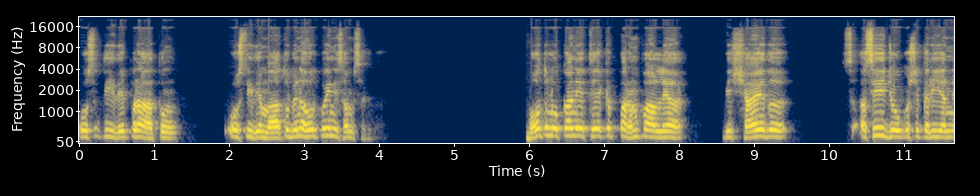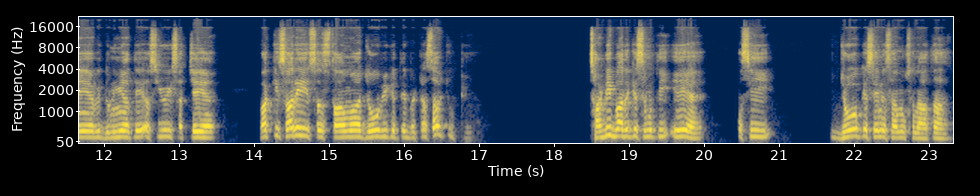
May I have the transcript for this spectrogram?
ਉਸ ਧੀ ਦੇ ਭਰਾ ਤੋਂ, ਉਸ ਧੀ ਦੇ ਮਾਂ ਤੋਂ ਬਿਨਾਂ ਹੋਰ ਕੋਈ ਨਹੀਂ ਸਮਝ ਸਕਦਾ। ਬਹੁਤ ਲੋਕਾਂ ਨੇ ਇੱਥੇ ਇੱਕ ਭਰਮ ਪਾਲ ਲਿਆ ਵੀ ਸ਼ਾਇਦ ਅਸੀਂ ਜੋ ਕੁਝ ਕਰੀ ਜਾਂਦੇ ਆ ਵੀ ਦੁਨੀਆ ਤੇ ਅਸੀਂ ਉਹੀ ਸੱਚੇ ਆ ਬਾਕੀ ਸਾਰੀ ਸੰਸਥਾਵਾਂ ਜੋ ਵੀ ਕਿਤੇ ਬੈਠਾ ਸਭ ਝੂਠੇ ਸਾਡੀ ਬਦਕਿਸਮਤੀ ਇਹ ਹੈ, ਅਸੀਂ ਜੋ ਕਿਸੇ ਨੇ ਸਾਨੂੰ ਸੁਣਾਤਾ,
